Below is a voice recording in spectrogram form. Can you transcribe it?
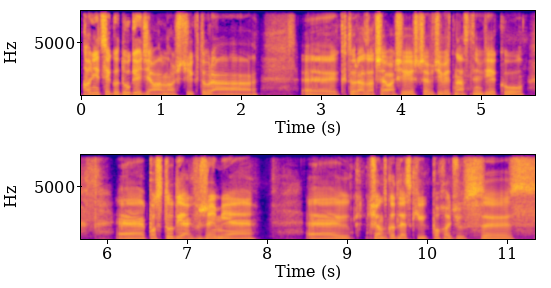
koniec jego długiej działalności, która, która zaczęła się jeszcze w XIX wieku. Po studiach w Rzymie ksiądz Godleski pochodził z, z,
